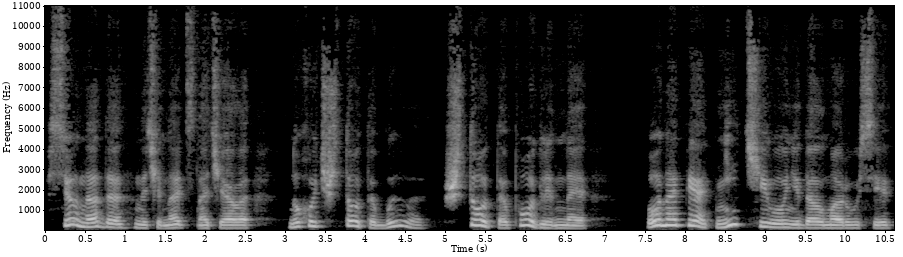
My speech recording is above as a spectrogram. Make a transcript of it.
Все надо начинать сначала. Но хоть что-то было, что-то подлинное. Он опять ничего не дал Марусе,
